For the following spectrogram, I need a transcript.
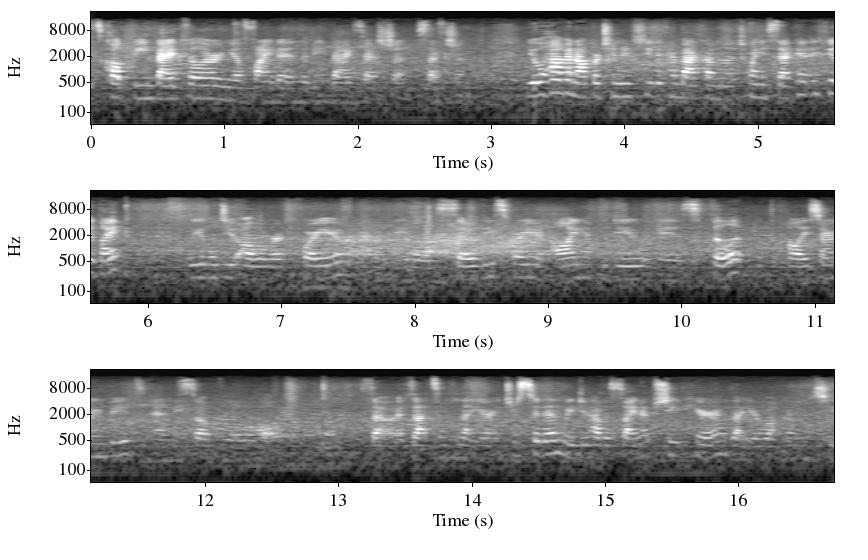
it's called beanbag filler and you'll find it in the beanbag section. section. You'll have an opportunity to come back on the 22nd if you'd like. We will do all the work for you and we will sew these for you and all you have to do is fill it with the polystyrene beads and sew up the little hole. So if that's something that you're interested in, we do have a sign-up sheet here that you're welcome to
